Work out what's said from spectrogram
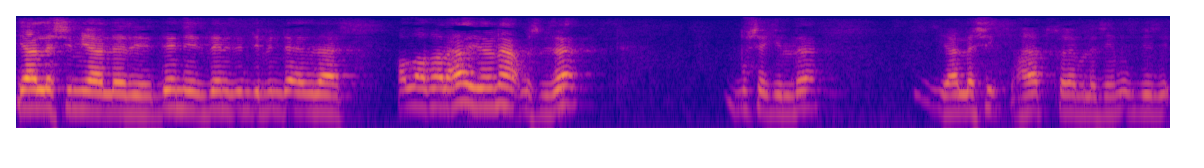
yerleşim yerleri, deniz, denizin dibinde evler. Allah Teala her yere ne yapmış bize? Bu şekilde yerleşik hayat sürebileceğimiz bir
